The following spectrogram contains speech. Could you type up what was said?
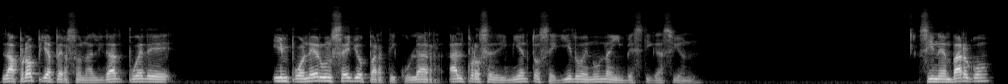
La propia personalidad puede imponer un sello particular al procedimiento seguido en una investigación. Sin embargo,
